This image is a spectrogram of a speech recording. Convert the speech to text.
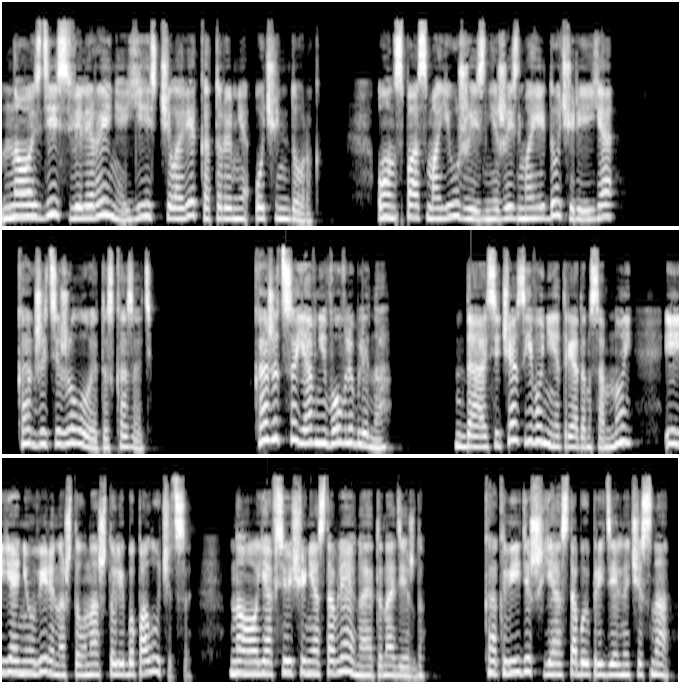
Но здесь, в Велерене, есть человек, который мне очень дорог. Он спас мою жизнь и жизнь моей дочери, и я... Как же тяжело это сказать. Кажется, я в него влюблена. Да, сейчас его нет рядом со мной, и я не уверена, что у нас что-либо получится, но я все еще не оставляю на это надежду. Как видишь, я с тобой предельно честна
